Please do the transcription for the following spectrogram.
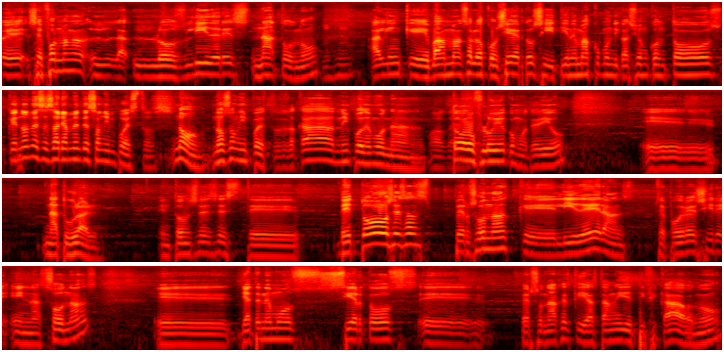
eh, se forman la- los líderes natos, ¿no? Alguien que va más a los conciertos y tiene más comunicación con todos. Que no necesariamente son impuestos. No, no son impuestos. Acá no imponemos nada. Todo fluye, como te digo, eh, natural. Entonces, este, de todas esas personas que lideran, se podría decir, en las zonas, eh, ya tenemos ciertos eh, personajes que ya están identificados, ¿no?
